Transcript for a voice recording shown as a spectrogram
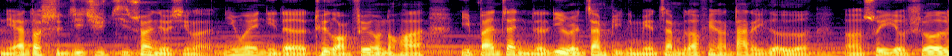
你按照实际去计算就行了。因为你的推广费用的话，一般在你的利润占比里面占不到非常大的一个额啊，所以有时候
